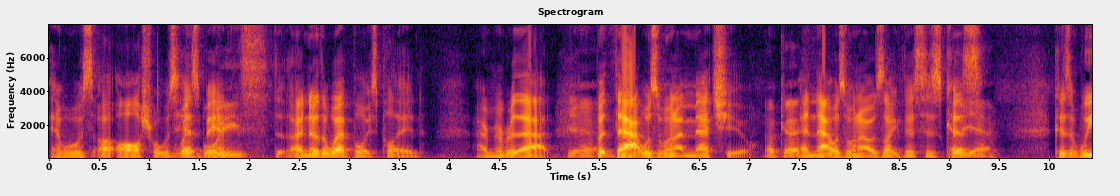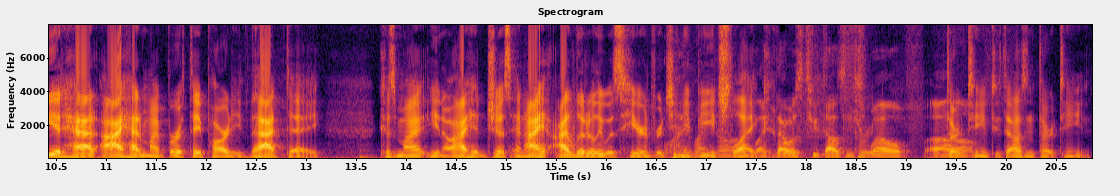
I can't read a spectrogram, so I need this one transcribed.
and what was uh, Alsh? What was Wet his band? Boys. Th- I know the Wet Boys played. I remember that. Yeah. But that was when I met you, okay. and that was when I was like, "This is oh because yeah. because we had had I had my birthday party that day because my you know I had just and I I literally was here in Virginia Why Beach drawing like that was 2012. Um, 13 2013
